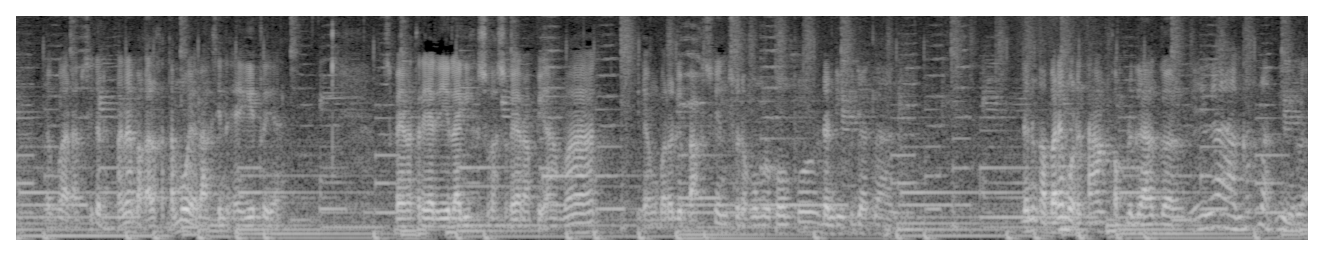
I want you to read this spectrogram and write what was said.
Ya gua harap sih ke depannya bakal ketemu ya vaksin kayak gitu ya. Supaya nggak terjadi lagi kasus-kasus Raffi Ahmad yang baru divaksin sudah kumpul-kumpul dan dihujat lagi. Dan kabarnya mau ditangkap udah gagal. Ya gagal lah gila.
